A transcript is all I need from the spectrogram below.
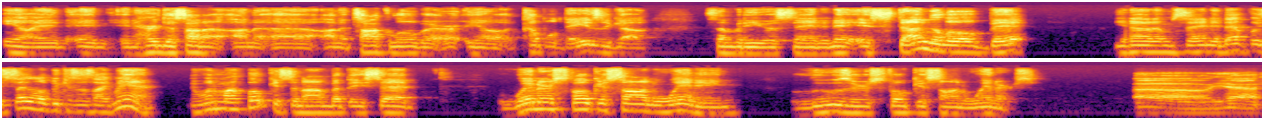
you know, and, and, and heard this on a, on a, uh, on a talk a little bit, you know, a couple days ago, somebody was saying, and it, it stung a little bit, you know what I'm saying? It definitely stung a little because it's like, man, what am I focusing on? But they said, winners focus on winning, losers focus on winners. Oh yeah.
